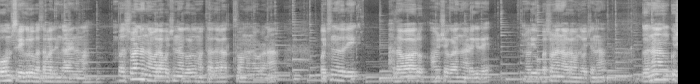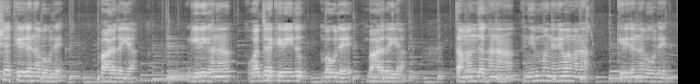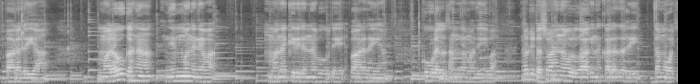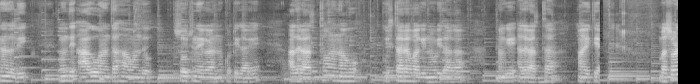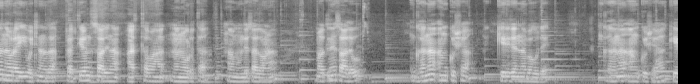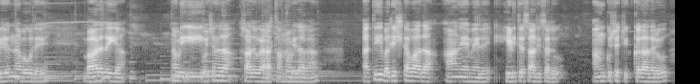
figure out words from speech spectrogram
ಓಂ ಶ್ರೀ ಗುರು ಬಸವಲಿಂಗಾಯ ನಮ. ಬಸವಣ್ಣನವರ ವಚನಗಳು ಮತ್ತು ಅದರ ಅರ್ಥವನ್ನು ನೋಡೋಣ. ವಚನದಲ್ಲಿ ಹಲವಾರು ಅಂಶಗಳನ್ನು ಅಡಗಿದೆ. ನೋಡಿ, ಬಸವಣ್ಣನವರ ಒಂದು ವಚನ. ಘನ ಅಂಕುಶ ಕಿರಿದೆನ್ನಬಹುದೇ ಬಾರದಯ್ಯ. ಗಿರಿಘನ ವಜ್ರ ಕಿರಿದು ಬಹುದೇ ಬಾರದಯ್ಯ. ತಮಂದ ಘನ ನಿಮ್ಮ ನೆನೆವ ಮನ ಕಿರಿದೆನ್ನಬಹುದೇ ಬಾರದಯ್ಯ. ಮರವು ಘನ ನಿಮ್ಮ ನೆನೆವ ಮನ ಕಿರಿದೆನ್ನಬಹುದೇ ಬಾರದಯ್ಯ. ಕೂಡಲ ಸಂಗಮ ದೇವ. ನೋಡಿ ಬಸವಣ್ಣನವರು ಆಗಿನ ಕಾಲದಲ್ಲಿ, ತಮ್ಮ ವಚನದಲ್ಲಿ ಮುಂದೆ ಆಗುವಂತಹ ಒಂದು ಸೂಚನೆಗಳನ್ನು ಕೊಟ್ಟಿದ್ದಾರೆ. ಅದರ ಅರ್ಥವನ್ನು ನಾವು ವಿಸ್ತಾರವಾಗಿ ನೋಡಿದಾಗ ನಮಗೆ ಅದರ ಅರ್ಥ ಮಾಹಿತಿ ಬಸವಣ್ಣನವರ ಈ ವಚನದ ಪ್ರತಿಯೊಂದು ಸಾಲಿನ ಅರ್ಥವನ್ನು ನೋಡುತ್ತಾ ನಾವು ಮುಂದೆ ಸಾಗೋಣ. ಮೊದಲನೇ ಸಾಲು, ಘನ ಅಂಕುಶ ಕಿರಿದೆನ್ನಬಹುದೇ? ಘನ ಅಂಕುಶ ಕಿರಿದೆನ್ನಬಹುದೇ? ಬಾರದಯ್ಯ, ನೋಡಿ ಈ ವಚನದ ಸಾಲುಗಳ ಅರ್ಥವನ್ನು ನೋಡಿದಾಗ, ಅತಿ ಬಲಿಷ್ಠವಾದ ಆನೆಯ ಮೇಲೆ ಹಿಡಿತ ಸಾಧಿಸಲು ಅಂಕುಶ ಚಿಕ್ಕದಾದರೂ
